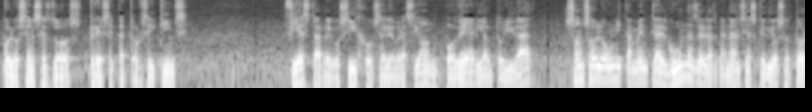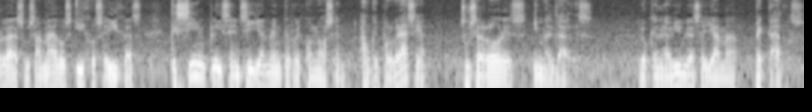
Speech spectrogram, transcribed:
Colosenses 2, 13, 14 y 15. Fiesta, regocijo, celebración, poder y autoridad son sólo únicamente algunas de las ganancias que Dios otorga a sus amados hijos e hijas que simple y sencillamente reconocen, aunque por gracia, sus errores y maldades, lo que en la Biblia se llama pecados.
